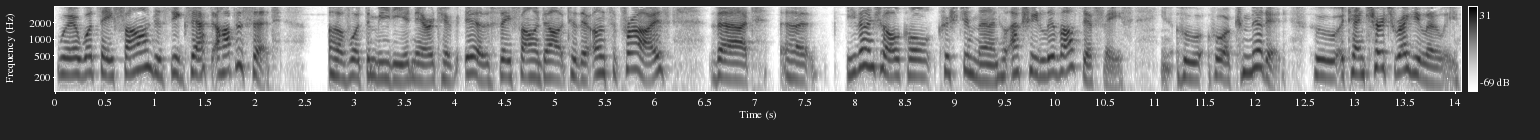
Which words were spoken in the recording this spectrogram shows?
where what they found is the exact opposite of what the media narrative is. They found out, to their own surprise, that uh, evangelical Christian men who actually live out their faith, you know, who who are committed, who attend church regularly,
